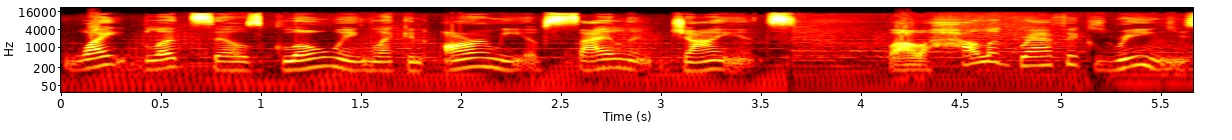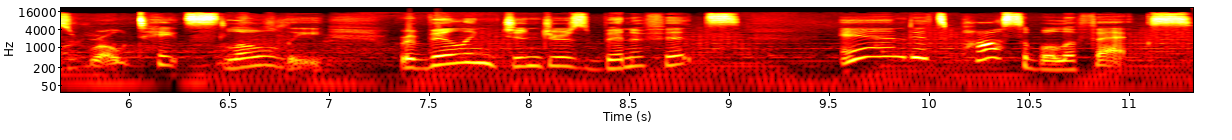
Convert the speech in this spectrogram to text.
white blood cells glowing like an army of silent giants while holographic rings rotate slowly, revealing Ginger's benefits and its possible effects.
